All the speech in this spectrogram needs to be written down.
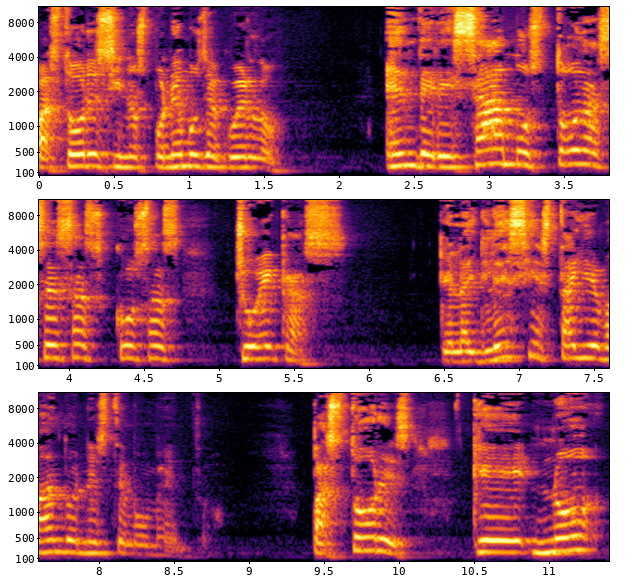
pastores, si nos ponemos de acuerdo, enderezamos todas esas cosas chuecas que la iglesia está llevando en este momento. Pastores, que no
